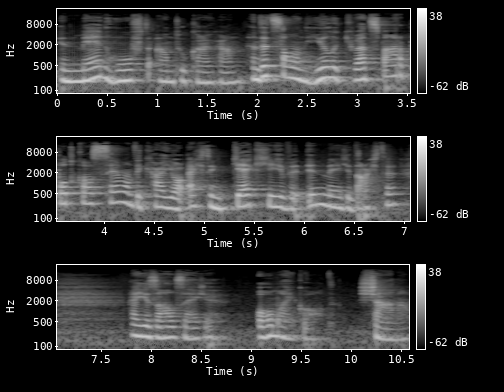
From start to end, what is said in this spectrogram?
in mijn hoofd aan toe kan gaan. En dit zal een hele kwetsbare podcast zijn, want ik ga jou echt een kijk geven in mijn gedachten. En je zal zeggen: Oh my god, Shana.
